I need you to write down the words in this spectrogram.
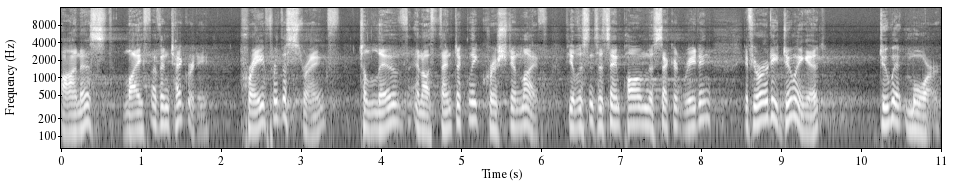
honest life of integrity. Pray for the strength to live an authentically Christian life. If you listen to St. Paul in the second reading, if you're already doing it, do it more.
